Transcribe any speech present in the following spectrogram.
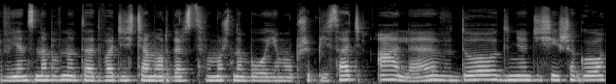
Więc na pewno te 20 morderstw można było jemu przypisać, ale do dnia dzisiejszego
